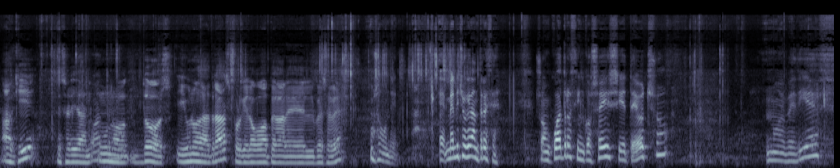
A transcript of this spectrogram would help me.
aquí, que serían Cuatro. 1, 2 y uno de atrás, porque luego va a pegar el BSB. un segundín. Eh, me han dicho que eran 13. Son 4, 5, 6, 7, 8, 9, 10,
